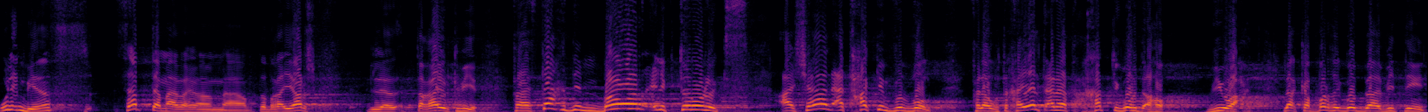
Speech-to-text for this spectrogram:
والامبيدنس ثابتة ما, ما بتتغيرش. تغير كبير. فهستخدم power electronics عشان أتحكم في الفولت. فلو تخيلت أنا اخدت جهد أهو. V واحد. لا كبرت الجهد بقى V اثنين.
